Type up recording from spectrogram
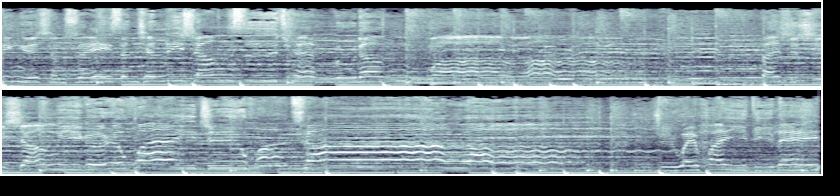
明月相随，三千里相思全不能忘。半世痴想，一个人换一纸荒唐，只为换一滴泪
